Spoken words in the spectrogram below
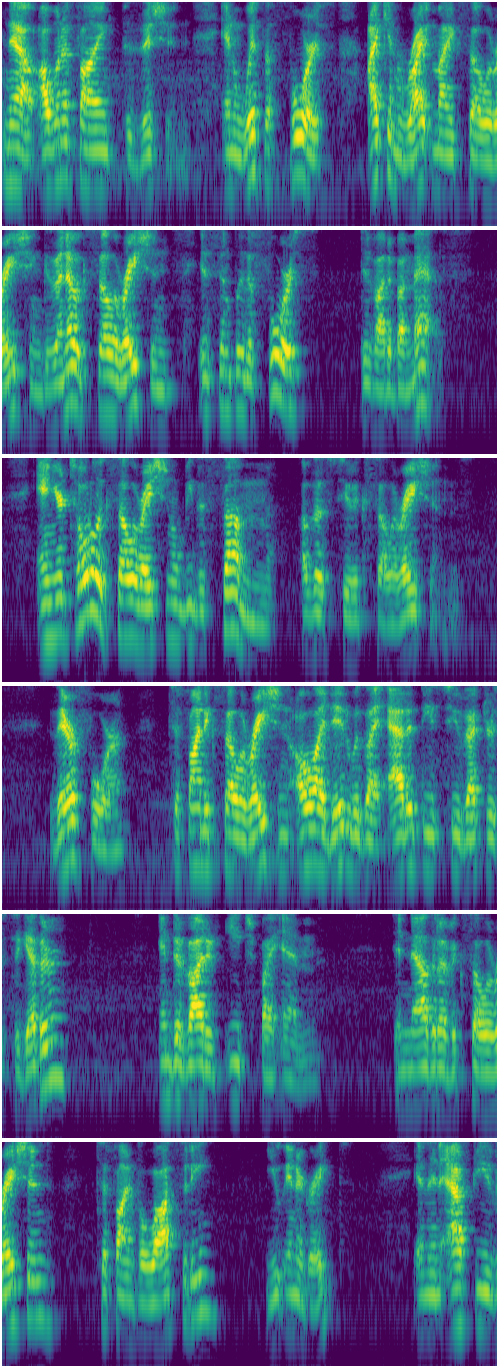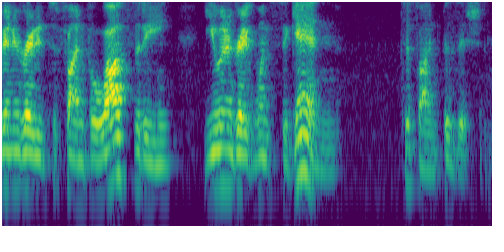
Now, I want to find position. And with a force, I can write my acceleration, because I know acceleration is simply the force divided by mass. And your total acceleration will be the sum of those two accelerations. Therefore, to find acceleration, all I did was I added these two vectors together and divided each by m. And now that I have acceleration, to find velocity, you integrate. And then after you've integrated to find velocity, you integrate once again to find position.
